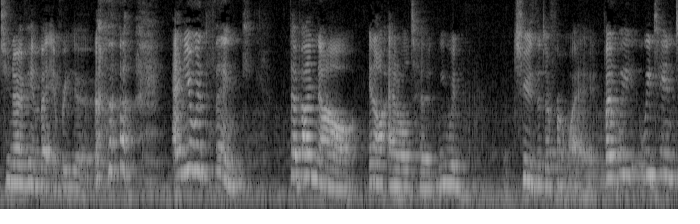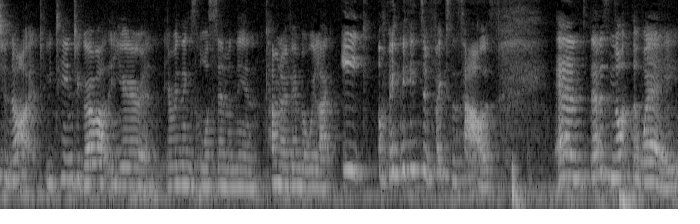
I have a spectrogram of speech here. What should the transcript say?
to November every year. and you would think that by now, in our adulthood, we would choose a different way. But we, we tend to not. We tend to go about the year and everything's awesome, and then come November, we're like, eek, we need to fix this house. And that is not the way,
